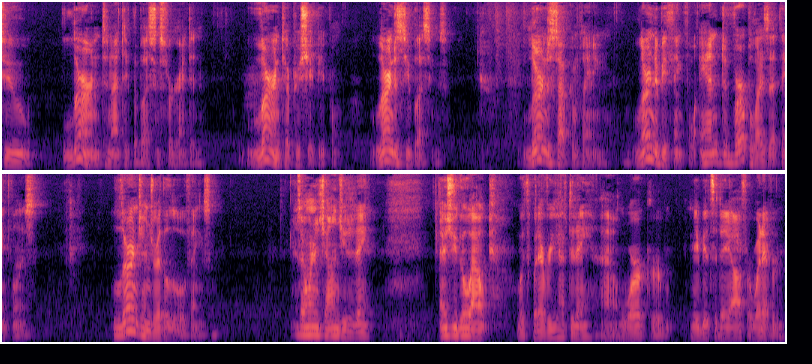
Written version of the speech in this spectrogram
to learn to not take the blessings for granted. Learn to appreciate people. Learn to see blessings. Learn to stop complaining. Learn to be thankful and to verbalize that thankfulness. Learn to enjoy the little things. So I want to challenge you today as you go out with whatever you have today, uh, work or maybe it's a day off or whatever.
